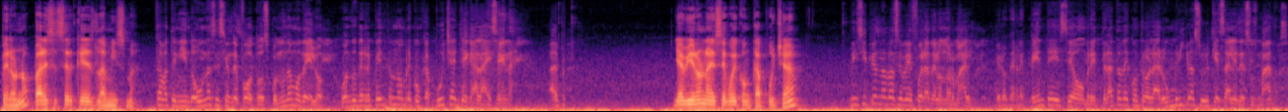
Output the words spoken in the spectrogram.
Pero no, parece ser que es la misma. Estaba teniendo una sesión de fotos con una modelo cuando de repente un hombre con capucha llega a la escena. ¿Ya vieron a ese güey con capucha? Al principio nada se ve fuera de lo normal, pero de repente ese hombre trata de controlar un brillo azul que sale de sus manos.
